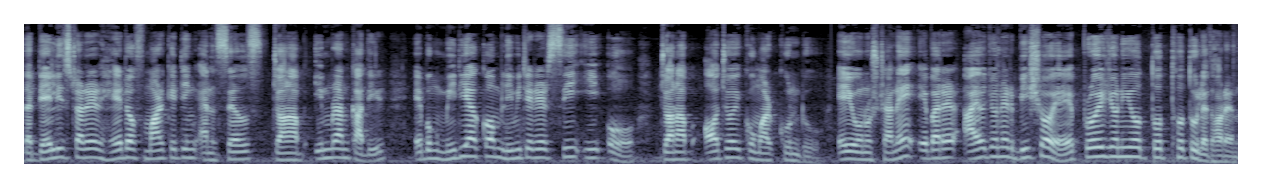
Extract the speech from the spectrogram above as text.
দ্য ডেইলি স্টারের head of marketing and sales জনাব ইমরান কাদির এবং মিডিয়াকম লিমিটেডের সিইও জনাব অজয় কুমার কুন্ডু এই অনুষ্ঠানে এবারের আয়োজনের বিষয়ে প্রয়োজনীয় তথ্য তুলে ধরেন।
